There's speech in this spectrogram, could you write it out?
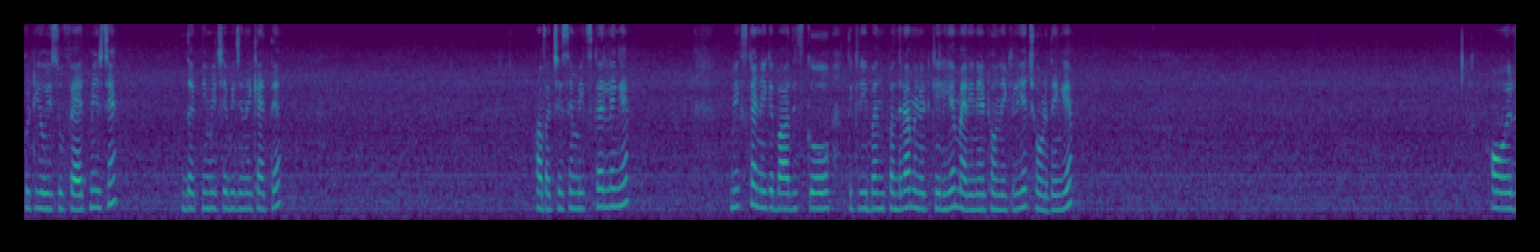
कुटी हुई सफ़ेद मिर्चें दखनी मिर्चें भी जिन्हें कहते हैं। अब अच्छे से मिक्स कर लेंगे। मिक्स करने के बाद इसको तकरीबन 15 मिनट के लिए मैरिनेट होने के लिए छोड़ देंगे। और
